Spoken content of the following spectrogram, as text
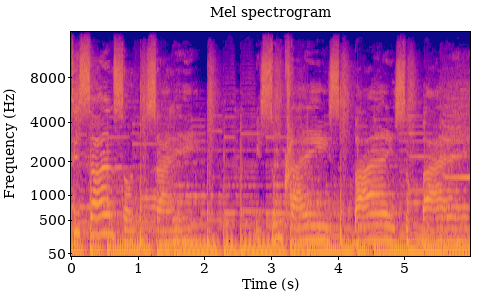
ที่แสนสดใสไม่สงใครสบายสบาย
